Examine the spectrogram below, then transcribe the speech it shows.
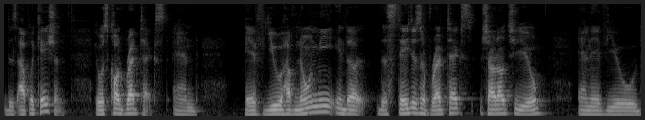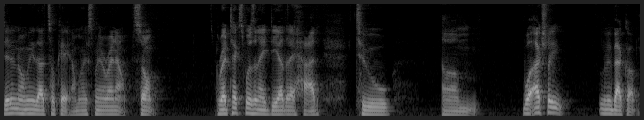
this application. It was called Red Text, and if you have known me in the the stages of Red Text, shout out to you. And if you didn't know me, that's okay. I'm going to explain it right now. So, red text was an idea that I had to, um, well, actually, let me back up.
